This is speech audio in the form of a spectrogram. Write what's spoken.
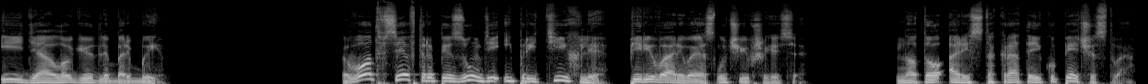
и идеологию для борьбы. Вот все в трапезунде и притихли, переваривая случившееся. Но то аристократы и купечество.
